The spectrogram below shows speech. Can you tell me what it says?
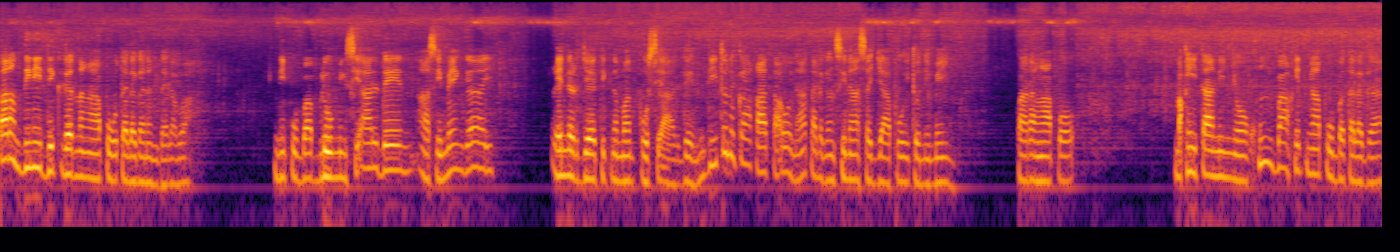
parang dinideclare na nga po talaga ng dalawa. Hindi po ba blooming si Alden, ah, si Mengay, energetic naman po si Alden. Dito nagkakataon ha, talagang sinasadya po ito ni Maine. Para nga po makita ninyo kung bakit nga po ba talaga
